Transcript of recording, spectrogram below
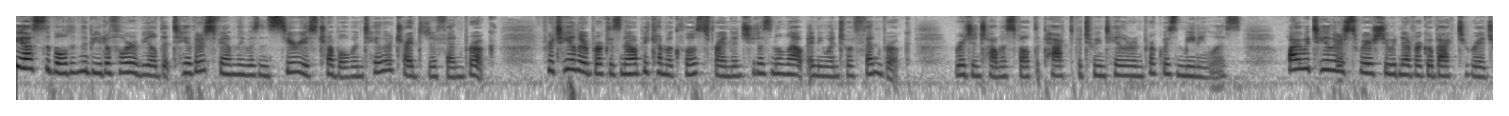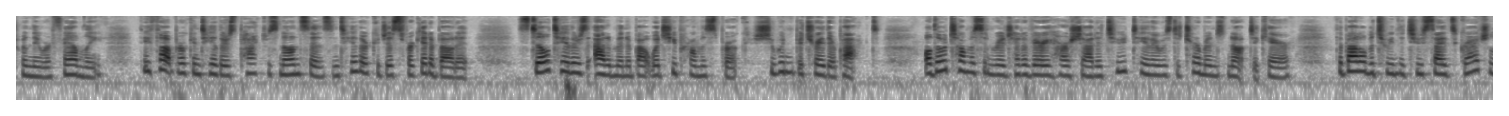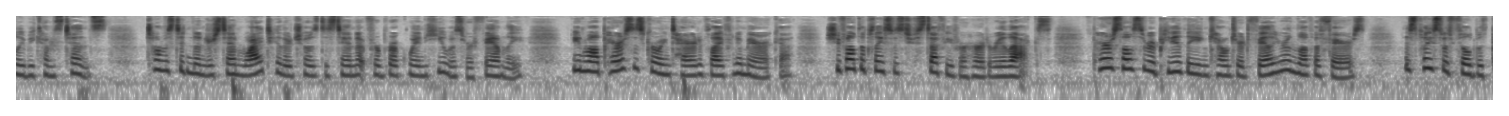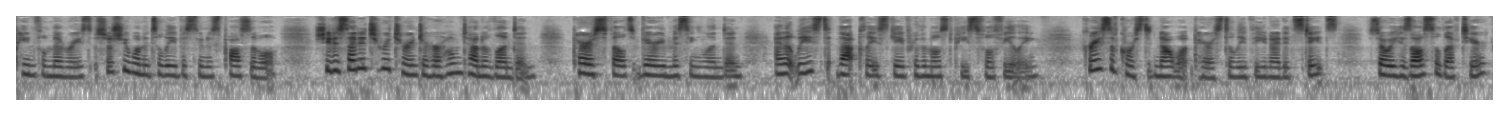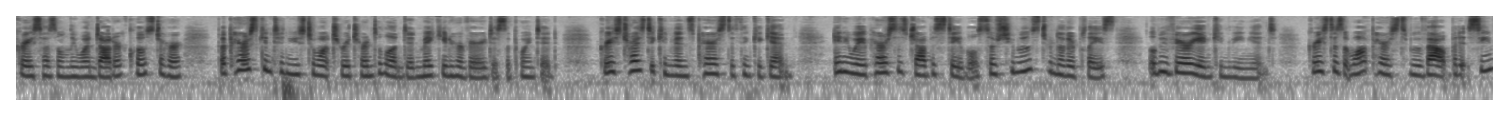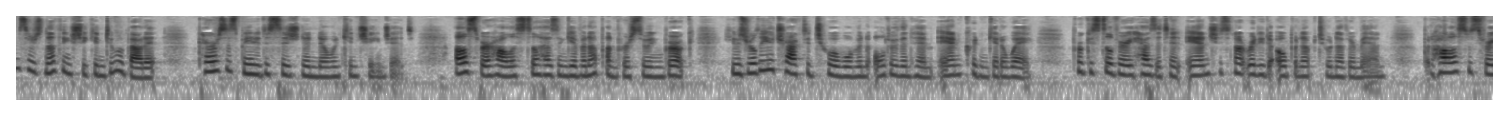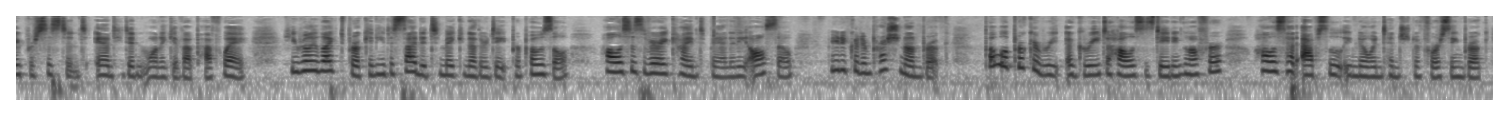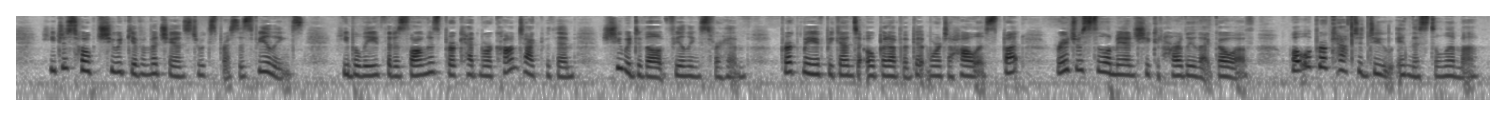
CBS The Bold and the Beautiful revealed that Taylor's family was in serious trouble when Taylor tried to defend Brooke. For Taylor, Brooke has now become a close friend and she doesn't allow anyone to offend Brooke. Ridge and Thomas felt the pact between Taylor and Brooke was meaningless. Why would Taylor swear she would never go back to Ridge when they were family? They thought Brooke and Taylor's pact was nonsense and Taylor could just forget about it. Still, Taylor's adamant about what she promised Brooke. She wouldn't betray their pact. Although Thomas and Ridge had a very harsh attitude, Taylor was determined not to care. The battle between the two sides gradually becomes tense. Thomas didn't understand why Taylor chose to stand up for Brooke when he was her family. Meanwhile, Paris is growing tired of life in America. She felt the place was too stuffy for her to relax. Paris also repeatedly encountered failure in love affairs. This place was filled with painful memories, so she wanted to leave as soon as possible. She decided to return to her hometown of London. Paris felt very missing London, and at least that place gave her the most peaceful feeling. Grace, of course, did not want Paris to leave the United States. Zoe has also left here. Grace has only one daughter close to her, but Paris continues to want to return to London, making her very disappointed. Grace tries to convince Paris to think again. Anyway, Paris's job is stable, so if she moves to another place, it'll be very inconvenient. Grace doesn't want Paris to move out, but it seems there's nothing she can do about it. Paris has made a decision and no one can change it. Elsewhere, Hollis still hasn't given up on pursuing Brooke. He was really attracted to a woman older than him and couldn't get away. Brooke is still very hesitant and she's not ready to open up to another man. But Hollis was very persistent and he didn't want to give up halfway. He really liked Brooke and he decided to make another date proposal. Hollis is a very kind man and he also made a good impression on Brooke. But will Brooke agree to Hollis's dating offer? Hollis had absolutely no intention of forcing Brooke. He just hoped she would give him a chance to express his feelings. He believed that as long as Brooke had more contact with him, she would develop feelings for him. Brooke may have begun to open up a bit more to Hollis, but Ridge was still a man she could hardly let go of. What will Brooke have to do in this dilemma?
